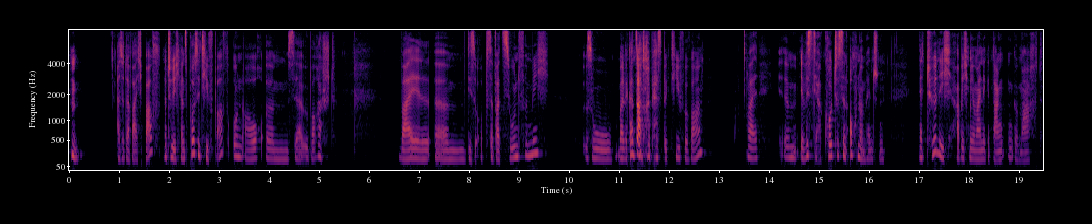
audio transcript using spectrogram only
Hm. Also da war ich baff, natürlich ganz positiv baff und auch ähm, sehr überrascht, weil ähm, diese Observation für mich so mal eine ganz andere Perspektive war. Weil ähm, ihr wisst ja, Coaches sind auch nur Menschen. Natürlich habe ich mir meine Gedanken gemacht.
